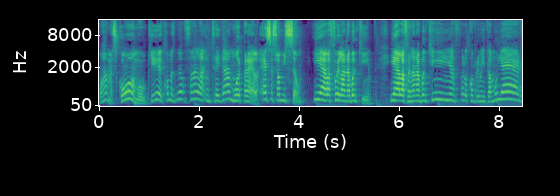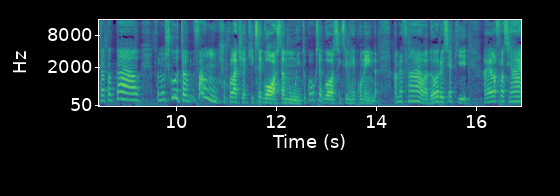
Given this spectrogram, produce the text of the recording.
Uau, mas como? O quê? Como? Não, fala, entregar amor para ela. Essa é a sua missão. E ela foi lá na banquinha. E ela foi lá na banquinha, falou, cumprimentou a mulher, tal, tal, tal. Falou, escuta, fala um chocolate aqui que você gosta muito. Qual que você gosta que você me recomenda? A mulher falou, ah, eu adoro esse aqui. Aí ela falou assim, ah,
